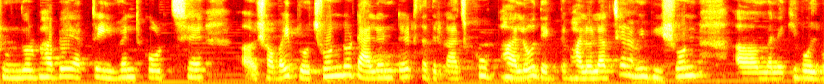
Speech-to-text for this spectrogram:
সুন্দরভাবে একটা ইভেন্ট করছে। সবাই প্রচণ্ড ট্যালেন্টেড তাদের কাজ খুব ভালো, দেখতে ভালো লাগছে। আর আমি ভীষণ মানে কি বলব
